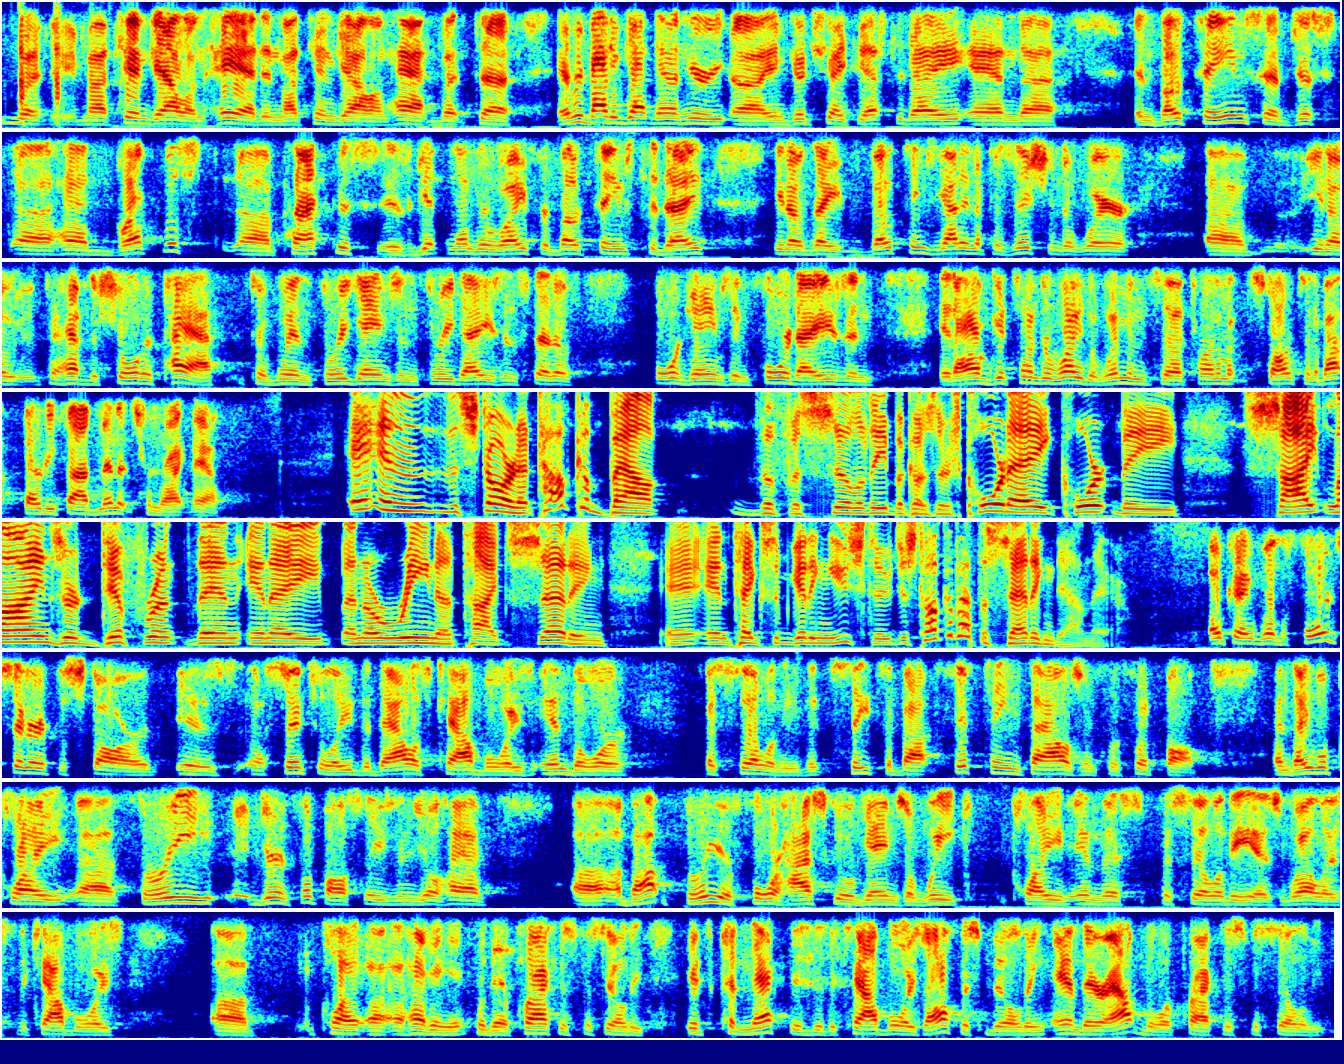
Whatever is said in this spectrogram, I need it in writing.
but my 10 gallon head and my 10 gallon hat. But uh, everybody got down here uh, in good shape yesterday, and uh, and both teams have just uh, had breakfast. Uh, practice is getting underway for both teams today. You know, they both teams got in a position to where, uh, you know, to have the shorter path to win three games in three days instead of four games in four days, and it all gets underway. The women's uh, tournament starts in about 35 minutes from right now. And the start, talk about the facility because there's court A, court B. Sight lines are different than in a an arena type setting, and, and take some getting used to. Just talk about the setting down there. Okay, well, the Ford Center at the Star is essentially the Dallas Cowboys indoor facility that seats about 15,000 for football and they will play uh, three during football season. You'll have uh, about three or four high school games a week played in this facility, as well as the Cowboys uh, play uh, having it for their practice facility. It's connected to the Cowboys office building and their outdoor practice facility.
